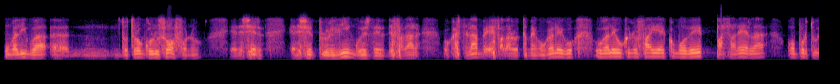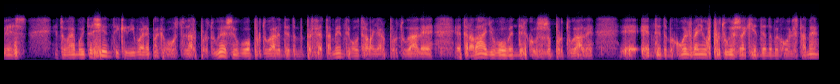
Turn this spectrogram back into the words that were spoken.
unha lingua eh, do tronco lusófono, é de ser, é de ser plurilingües, de, de falar o castelán e falar tamén o galego, o galego que nos fai é como de pasarela ao portugués. Entón hai moita xente que di, bueno, para que vou estudar portugués, eu vou a Portugal, enténdome perfectamente, vou traballar en Portugal e, e traballo, vou vender cousas a Portugal e, e enténdome con eles, veñen os portugueses aquí, enténdome con eles tamén.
